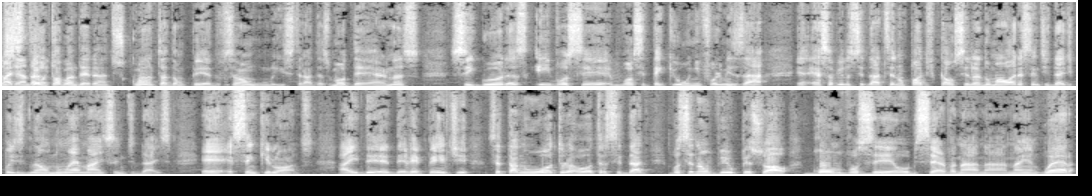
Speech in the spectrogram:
Mas tanto a Bandeirantes quanto a Dom Pedro são estradas modernas, seguras e você, você tem que uniformizar essa velocidade. Você não pode ficar oscilando. Uma hora é 110, depois não, não é mais 110, é, é 100 km. Aí de, de repente você está numa outra, outra cidade, você não vê o pessoal, como você observa na, na, na Anguera,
